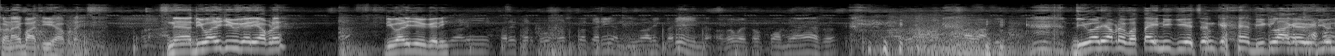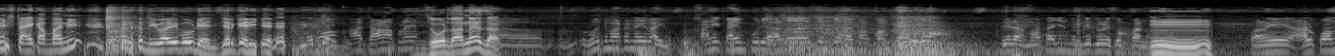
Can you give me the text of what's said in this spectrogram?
કોઈ બાકી આપણે. ને દિવાળી જેવી કરી આપણે? દિવાળી જેવી કરી? દિવાળી ખરેખર બહુ મસ્ત કરી અને દિવાળી કરી. હવે વૈકલ કોમે આવ્યા છે. દિવાળી આપણે વતાઈ નહીં ગઈએ છે કે બીક લાગે વિડીયોની સ્ટ્રાઇક આપવાની. પણ દિવાળી બહુ ડેન્જર કરી છે. આ ઝાડ આપણે જોરદાર ને ઝાડ? રોજ માટે નહીં વાવ્યું ખાલી ટાઈમ પૂરી હાલ જેમ કે વૈકલ કોમ ચાલુ માતાજીનું મંદિર જોડે સોંપવાનું. પણ એ હાલ કોમ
